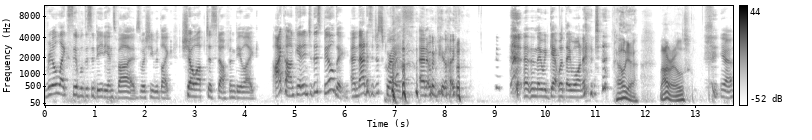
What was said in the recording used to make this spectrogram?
real like civil disobedience vibes where she would like show up to stuff and be like, I can't get into this building and that is a disgrace. and it would be like, and then they would get what they wanted. Hell yeah. that rules. yeah.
